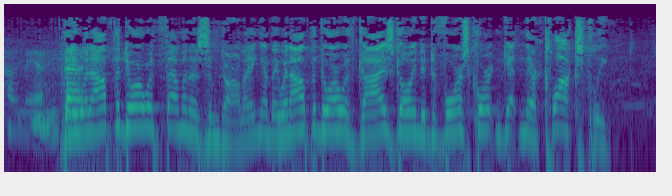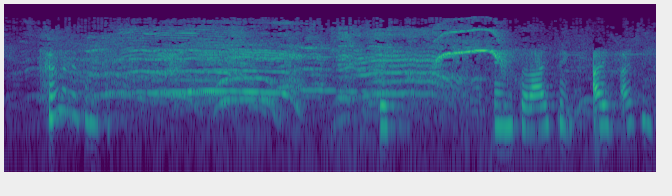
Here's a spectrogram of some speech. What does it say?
come in? They went out the door with feminism, darling, and they went out the door with guys going to divorce court and getting their clocks cleaned. feminism. It's things that I think I I think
